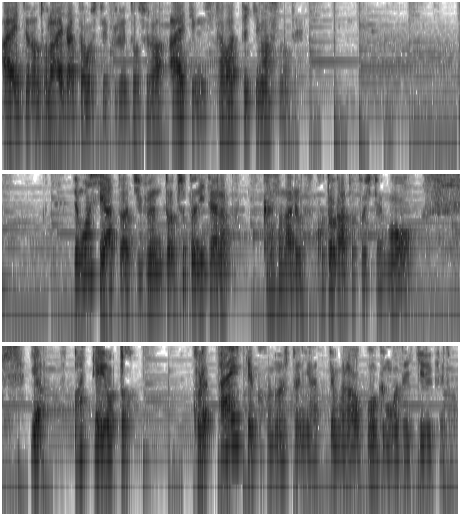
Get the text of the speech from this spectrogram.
相手の捉え方をしてくると、それは相手に伝わってきますので。で、もし、あとは自分とちょっと似たような重なることがあったとしても、いや、待ってよと。これ、あえてこの人にやってもらおう。僕もできるけど。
